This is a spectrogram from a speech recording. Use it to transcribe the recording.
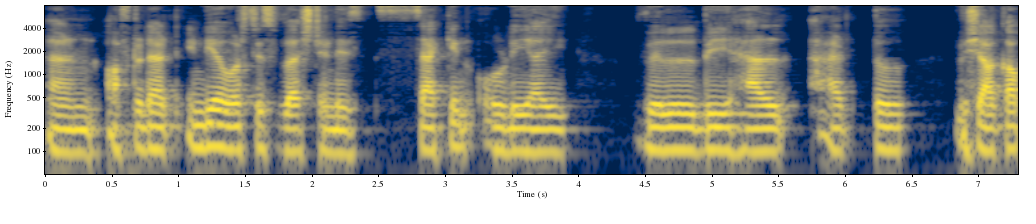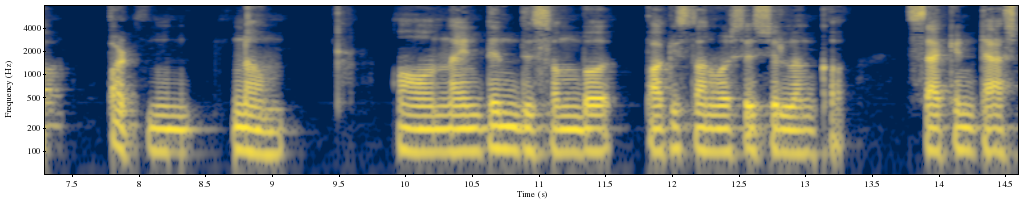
And after that India versus West Indies. Second ODI will be held at Vishakhapatnam on 19 December Pakistan versus Sri Lanka second test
